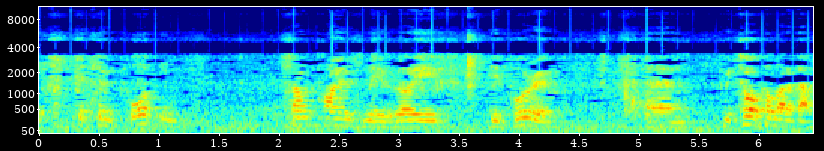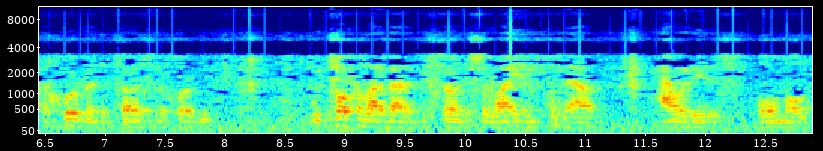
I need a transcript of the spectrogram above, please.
it's, it's important sometimes Meiroi Biburim, um, we talk a lot about the Churban, the Tzoros of the Churban. We talk a lot about Yisrael Shalayim, about how it is almost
